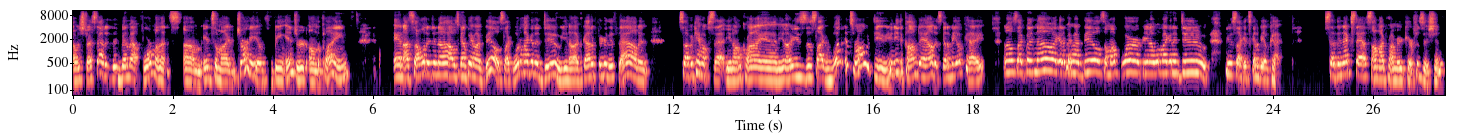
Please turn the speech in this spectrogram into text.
I was stressed out. It had been about four months um, into my journey of being injured on the plane. And I, so I wanted to know how I was going to pay my bills. Like, what am I going to do? You know, I've got to figure this out. And so I became upset. You know, I'm crying. You know, he's just like, What is wrong with you? You need to calm down. It's going to be okay. And I was like, But no, I got to pay my bills. I'm off work. You know, what am I going to do? He was like, It's going to be okay. So the next day I saw my primary care physician.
